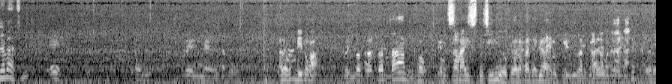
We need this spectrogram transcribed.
Labas. Ano, dito ka? Tan, oh, it's nice to see you. Pero kanina, nag-meet lang tayo. Pero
